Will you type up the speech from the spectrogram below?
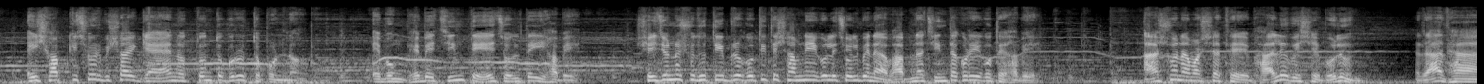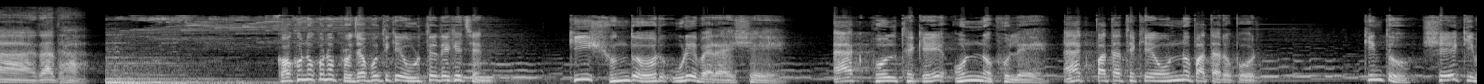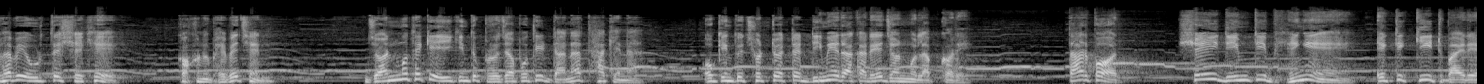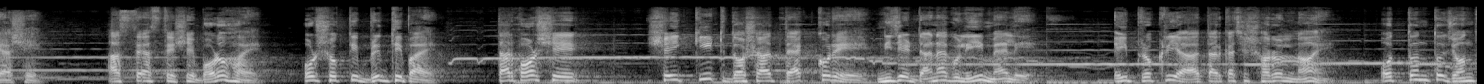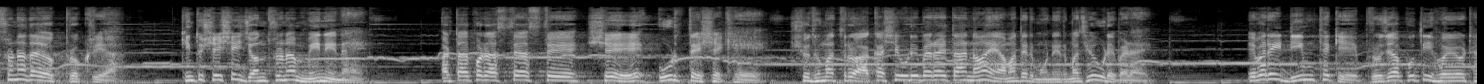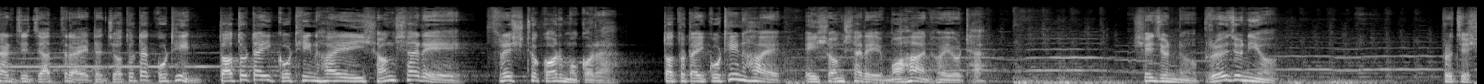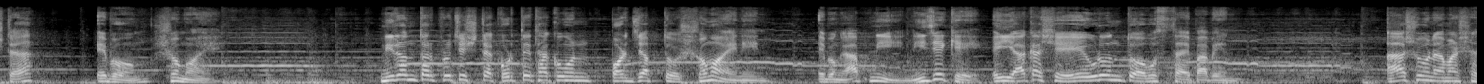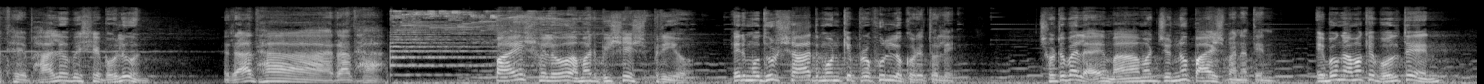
এই সব কিছুর বিষয়ে জ্ঞান অত্যন্ত গুরুত্বপূর্ণ এবং ভেবে চিনতে চলতেই হবে। সেই জন্য শুধু তীব্র গতিতে সামনে এগোলে চলবে না, ভাবনা চিন্তা করে এগোতে হবে। আসুন আমার সাথে ভালোবেসে বলুন, রাধা রাধা। কখনো কোনো প্রজাপতিকে উড়তে দেখেছেন? কি সুন্দর উড়ে বেড়ায় সে। এক ফুল থেকে অন্য ফুলে, এক পাতা থেকে অন্য পাতার ওপর। কিন্তু সে কীভাবে উড়তে শেখে, কখনো ভেবেছেন? জন্ম থেকেই কিন্তু প্রজাপতির ডানা থাকে না। ও কিন্তু ছোট্ট একটা ডিমের আকারে জন্ম লাভ করে। তারপর সেই ডিমটি ভেঙে একটি কীট বাইরে আসে। আস্তে আস্তে সে বড় হয়, ওর শক্তি বৃদ্ধি পায়। তারপর সে সেই কীট দশা ত্যাগ করে নিজের ডানাগুলি মেলে। এই প্রক্রিয়া তার কাছে সরল নয়। অত্যন্ত যন্ত্রণাদায়ক প্রক্রিয়া, কিন্তু সে সেই যন্ত্রণা মেনে নেয়। আর তারপর আস্তে আস্তে সে উড়তে শেখে। শুধুমাত্র আকাশে উড়ে বেড়ায় তা নয়, আমাদের মনের মাঝে উড়ে বেড়ায়। এবার এই ডিম থেকে প্রজাপতি হয়ে ওঠার যে যাত্রা, এটা যতটা কঠিন, ততটাই কঠিন হয় এই সংসারে শ্রেষ্ঠ কর্ম করা। ততটাই কঠিন হয় এই সংসারে মহান হয়ে ওঠা। সেই জন্য প্রয়োজনীয় প্রচেষ্টা এবং সময়। নিরন্তর প্রচেষ্টা করতে থাকুন, পর্যাপ্ত সময় নিন এবং আপনি নিজেকে এই আকাশে উড়ন্ত অবস্থায় পাবেন। আসুন আমার সাথে ভালোবেসে বলুন, রাধা রাধা। পায়েস হলো আমার বিশেষ প্রিয়। এর মধুর স্বাদ মনকে প্রফুল্ল করে তোলে। ছোটবেলায় মা আমার জন্য পায়েস বানাতেন এবং আমাকে বলতেন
